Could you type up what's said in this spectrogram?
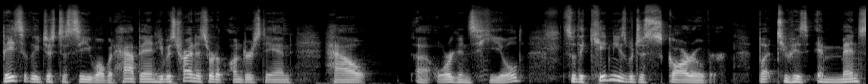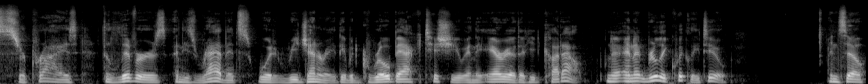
basically just to see what would happen. He was trying to sort of understand how uh, organs healed. So the kidneys would just scar over. But to his immense surprise, the livers and these rabbits would regenerate. They would grow back tissue in the area that he'd cut out, and really quickly too. And so,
